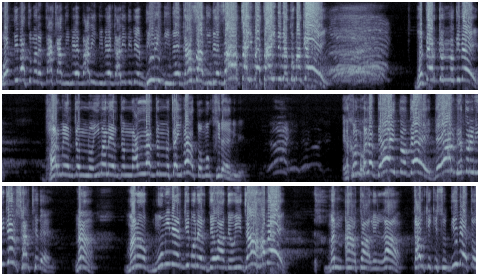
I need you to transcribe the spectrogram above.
ভোট দিবা, তোমার টাকা দিবে, বাড়ি দিবে, গাড়ি দিবে, বিড়ি দিবে, গাঁজা দিবে, যা চাইবা তাই দিবে তোমাকে। ভোটের জন্য দিবে, ধর্মের জন্য, ইমানের জন্য, আল্লাহর জন্য চাইবা তো মুখ ফিরায় নিবে। এখন হলো দেয় তো দেয়, দেয়ার ভেতরে নিজের স্বার্থে দেয়। না, মানব মুমিনের জীবনের দেওয়া দেওয়ি যা হবে মান আতা কাউকে কিছু দিবে তো,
